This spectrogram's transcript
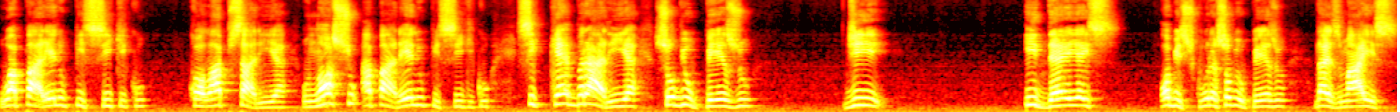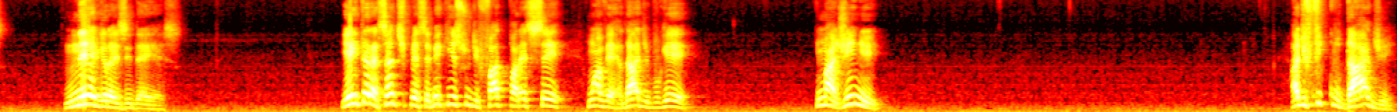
o aparelho psíquico colapsaria, o nosso aparelho psíquico se quebraria sob o peso de ideias obscuras, sob o peso das mais negras ideias. E é interessante perceber que isso de fato parece ser uma verdade, porque imagine a dificuldade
